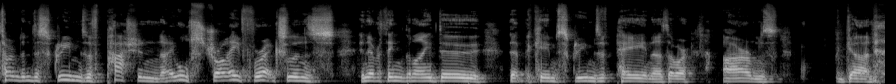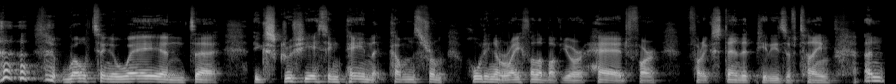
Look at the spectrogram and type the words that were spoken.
turned into screams of passion. I will strive for excellence in everything that I do. That became screams of pain as our arms began wilting away, and uh, the excruciating pain that comes from holding a rifle above your head for for extended periods of time. And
